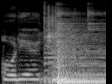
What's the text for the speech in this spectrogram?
Audio Jungle.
